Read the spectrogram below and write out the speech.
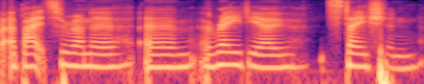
about to run a, um, a radio station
